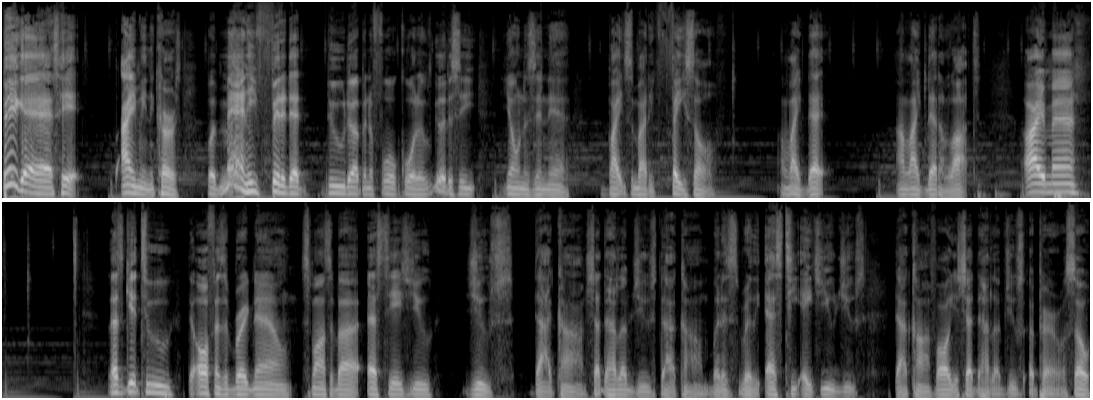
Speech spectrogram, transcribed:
big ass hit. I ain't mean to curse, but man, he fitted that dude up in the fourth quarter. It was good to see Jonas in there biting somebody face off. I like that. I like that a lot. All right, man. Let's get to the offensive breakdown sponsored by STHU juice.com. Shut the hell up juice.com. But it's really S T H U juice.com for all your shut the hell up juice apparel. So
